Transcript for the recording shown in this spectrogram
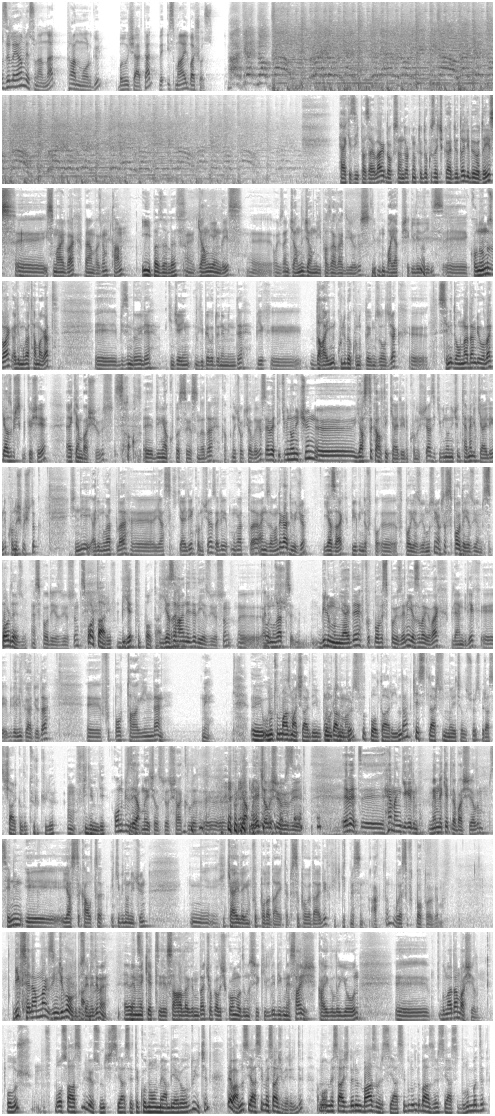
Hazırlayan ve sunanlar Tan Morgül, Bağış Erten ve İsmail Başöz. Herkese iyi pazarlar. 94.9 Açık Radyo'da Libero'dayız. Ee, İsmail var, ben varım, Tan. İyi pazarlar. Evet, canlı yayındayız. Ee, o yüzden canlı canlı iyi pazarlar diyoruz. Bayat bir şekilde değiliz. Ee, konuğumuz var Ali Murat Hamarat. Ee, bizim böyle ikinci yayın Libero döneminde bir e, daimi kulübe konuklarımız olacak. E, seni de onlardan biri olarak yazmıştık bir köşeye. Erken başlıyoruz. Sağ ol. E, Dünya Kupası sırasında da kapını çok çalarız. Evet 2013'ün e, yastık altı hikayelerini konuşacağız. 2013'ün temel hikayelerini konuşmuştuk. Şimdi Ali Murat'la e, yastık hikayelerini konuşacağız. Ali Murat da aynı zamanda radyocu. Yazar. Bir günde futbol, e, futbol yazıyor musun yoksa sporda yazıyor musun? Sporda yazıyorum. Ha, sporda yazıyorsun. Spor tarihi, bir Ya- futbol tarihi. Yazıhanede de yazıyorsun. Ee, Ali Doğrudur. Murat bilumum yerde futbol ve spor üzerine yazıları var. Bilen bilir. Ee, bir de Lig Radyo'da e, futbol tarihinden mi? Ee, unutulmaz maçlar diye bir program Unutulmaz. yapıyoruz. Futbol tarihinden kesitler sunmaya çalışıyoruz. Biraz şarkılı, türkülü, filmli. Onu biz de yapmaya çalışıyoruz. Şarkılı e, yapmaya çalışıyoruz diye. Evet e, hemen girelim. Memleketle başlayalım. Senin e, yastık altı 2013'ün e, hikayelerin futbola dair tabii spora dair değil hiç gitmesin aklın. Burası futbol programı. Bir selamlar zinciri oldu bu sene değil mi? Evet. Memleket e, sahalarında çok alışık olmadığımız şekilde bir mesaj kaygılı yoğun. E, bunlardan başlayalım. Olur. Futbol sahası biliyorsun hiç siyasete konu olmayan bir yer olduğu için devamlı siyasi mesaj verildi. Ama o mesajların bazıları siyasi bulundu, bazıları siyasi bulunmadı.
